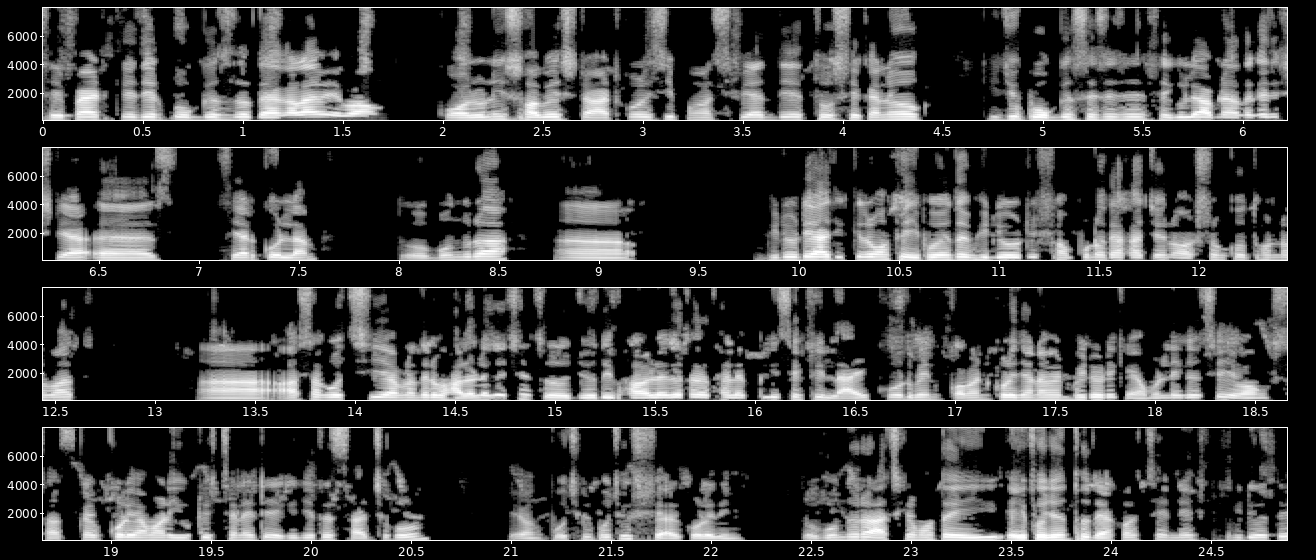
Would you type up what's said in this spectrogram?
সেপারেট কেজের প্রোগ্রেস তো দেখালাম এবং কলোনি সবে স্টার্ট করেছি পাঁচ পেয়ার দিয়ে। তো সেখানেও কিছু প্রোগ্রেস এসেছে, সেগুলো আপনাদের কাছে শেয়ার করলাম। তো বন্ধুরা ভিডিওটি আজকের মতো এই পর্যন্ত। ভিডিওটি সম্পূর্ণ দেখার জন্য অসংখ্য ধন্যবাদ। আশা করছি আপনাদের ভালো লেগেছে। তো যদি ভালো লেগে থাকে তাহলে প্লিজ একটি লাইক করবেন কমেন্ট করে জানাবেন ভিডিওটি কেমন লেগেছে এবং সাবস্ক্রাইব করে আমার ইউটিউব চ্যানেলটি এগিয়ে যেতে সাহায্য করুন এবং প্রচুর প্রচুর শেয়ার করে দিন। তো বন্ধুরা, আজকের মতো এই এই পর্যন্ত। দেখা হচ্ছে নেক্সট ভিডিওতে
